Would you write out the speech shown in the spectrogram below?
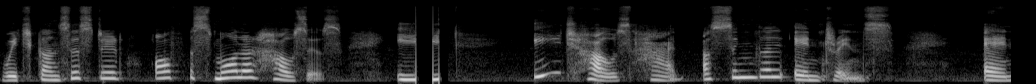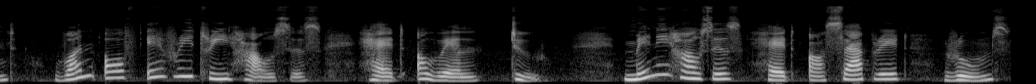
which consisted of smaller houses. Each house had a single entrance and one of every three houses had a well too. Many houses had a separate rooms,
